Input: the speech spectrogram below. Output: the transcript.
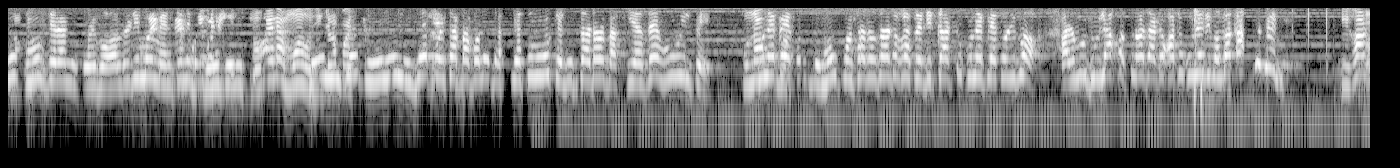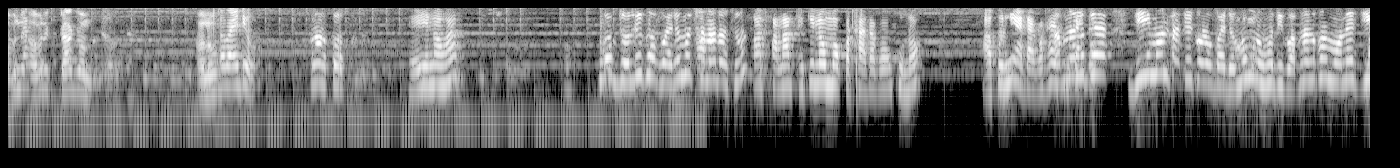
মোক মোক জেৰা নকৰিব। অলৰেডি মই মেণ্টেলি নহয় না মই নিজে পইচা পাবলৈ বাকী আছো মোৰ ক্ৰেডিট কাৰ্ডৰ বাকী আছে হু উইল পে কোনে পে কৰিব? মোক পঞ্চাছ হাজাৰ টকা ক্ৰেডিট কাৰ্ডটো কোনে পে কৰিব? আৰু মোৰ দুই লাখ সত্তৰ হাজাৰ টকাটো কোনে দিব? মই কাক দিম কিহৰ আপুনি আপুনি কাক গম হেল্ল' অ, বাইদেউ। অঁ কওক। হেৰি নহয়। মোক জল্দি কওক বাইদেউ মই থানাত আছো। মই থানাত থাকিলেও মই কথা এটা কওঁ শুনক। আপুনি এটা কথা আপোনালোকে যি মন তাকে কৰক বাইদেউ মোক নুসুধিব। আপোনালোকৰ মনে যি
